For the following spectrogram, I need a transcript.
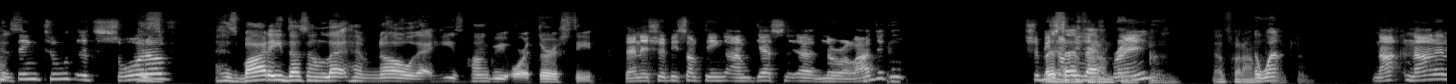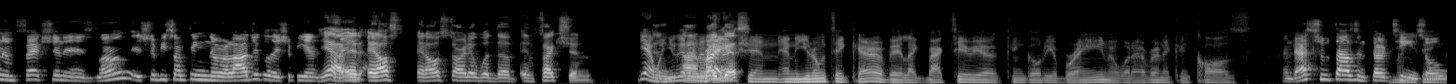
his- something to it's sort his- of. his body doesn't let him know that he's hungry or thirsty. Then it should be something. I'm guessing uh, neurological. Should be But it says something that- in his brain, thinking. That's what I'm It went- thinking. not not an infection in his lung. It should be something neurological. It should be in his Yeah, brain. it, it all it all started with the infection. Yeah, when And, you get an um, infection and you don't take care of it, like bacteria can go to your brain or whatever, and it can cause and that's 2013. So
